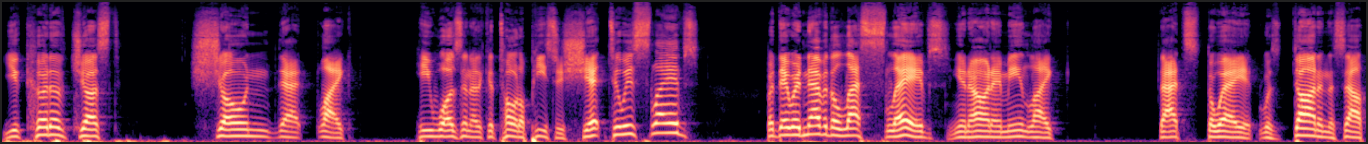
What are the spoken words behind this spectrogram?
you could have just shown that, like, he wasn't like a total piece of shit to his slaves, but they were nevertheless slaves. You know what I mean? Like, that's the way it was done in the South.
